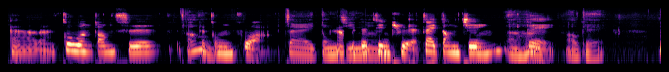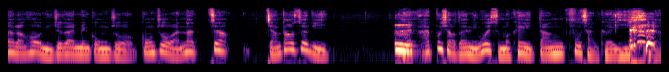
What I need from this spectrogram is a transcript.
呃顾问公司的工作，在东京就进去了，在东京。啊对，OK。那然后你就在那边工作，工作完那这样讲到这里，还还不晓得你为什么可以当妇产科医师啊？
